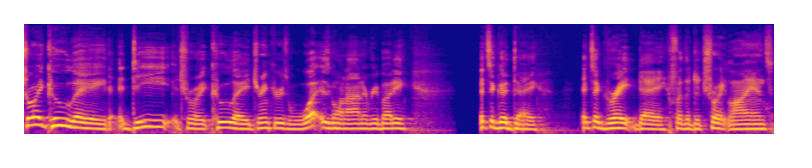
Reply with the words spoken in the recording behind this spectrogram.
Detroit Kool Aid. Detroit Kool Aid drinkers. What is going on, everybody? It's a good day. It's a great day for the Detroit Lions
